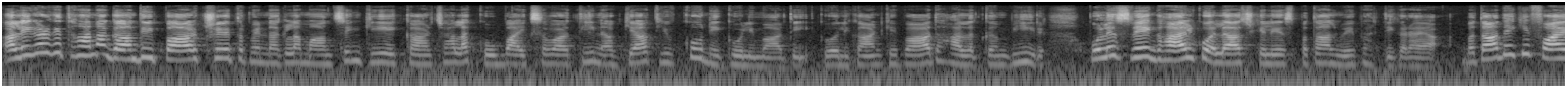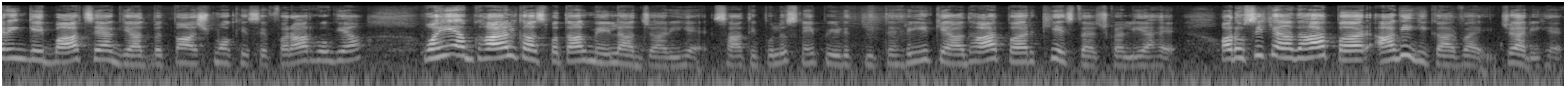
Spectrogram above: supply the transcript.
अलीगढ़ के थाना गांधी पार्क क्षेत्र में नगला मानसिंह की एक कार चालक को बाइक सवार तीन अज्ञात युवकों ने गोली मार दी। गोलीकांड के बाद हालत गंभीर। पुलिस ने घायल को इलाज के लिए अस्पताल में भर्ती कराया। बता दें कि फायरिंग के बाद से अज्ञात बदमाश मौके से फरार हो गया। वहीं अब घायल का अस्पताल में इलाज जारी है। साथ ही पुलिस ने पीड़ित की तहरीर के आधार पर केस दर्ज कर लिया है और उसी के आधार पर आगे की कार्रवाई जारी है।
